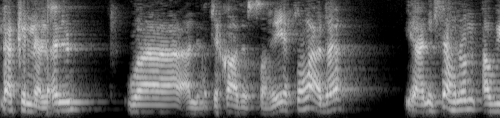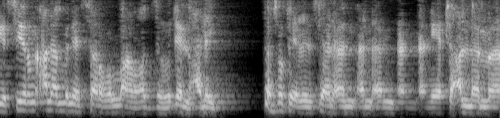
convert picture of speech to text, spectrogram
لكن العلم والاعتقاد الصحيح فهذا يعني سهل أو يسير على من يسره الله عز وجل عليه. يستطيع الإنسان أن أن أن أن يتعلم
